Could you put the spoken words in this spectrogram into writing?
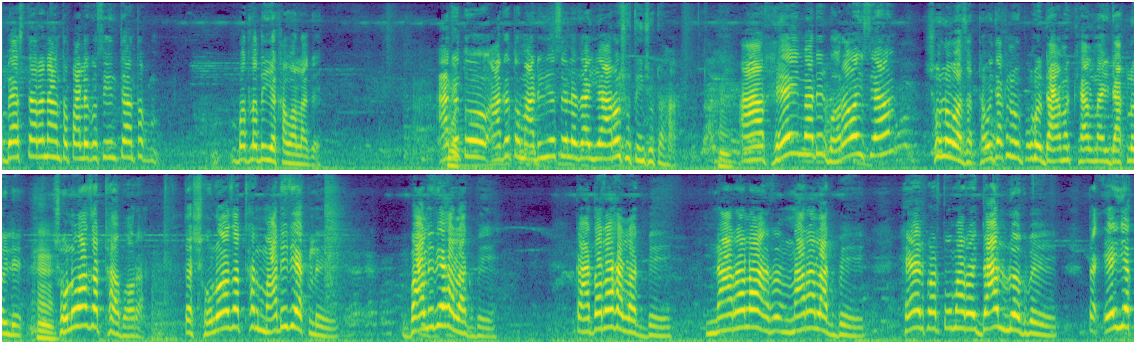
ব্যস্ত আর না এখন তো পালে গো চিনতে তো বদলা দিয়ে খাওয়া লাগে। আগে তো আগে তো মাটি দিয়ে চলে যায় আরোশো তিনশো টাকা। আর সেই মাটির ভরা হয়েছে এখন ষোলো হাজার টাকা। ওই ডা- আমার খেয়াল নাই ডাক লইলে। ষোলো হাজার টাকা ভরা। তা ষোলো হাজার টাকার মাটি রাখলে বালি রেহা লাগবে কাদা রাহা লাগবে। নাড়া নাড়া লাগবে। এরপর তোমার ওই ডাল লাগবে। তা এই এক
